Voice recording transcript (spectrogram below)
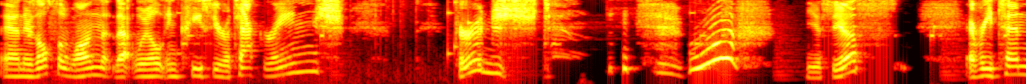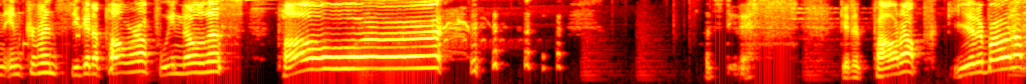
And there's also one that will increase your attack range. Courage! Woo! Yes, yes. Every 10 increments, you get a power up. We know this. Power! Let's do this. Get it powered up. Get it powered up.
